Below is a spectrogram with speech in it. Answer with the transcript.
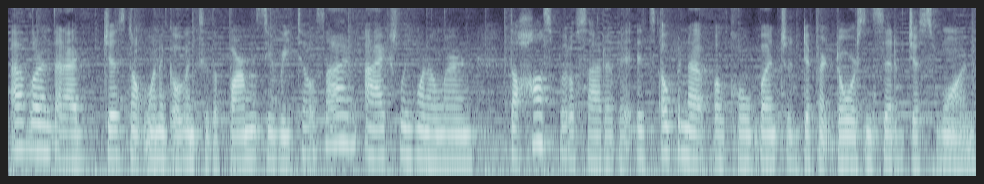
I've learned that I just don't want to go into the pharmacy retail side. I actually want to learn the hospital side of it. It's opened up a whole bunch of different doors instead of just one.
